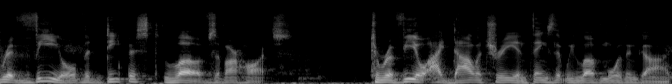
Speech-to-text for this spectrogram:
reveal the deepest loves of our hearts, to reveal idolatry and things that we love more than God.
